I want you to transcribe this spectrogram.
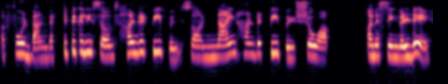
a food bank that typically serves 100 people saw 900 people show up on a single day.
